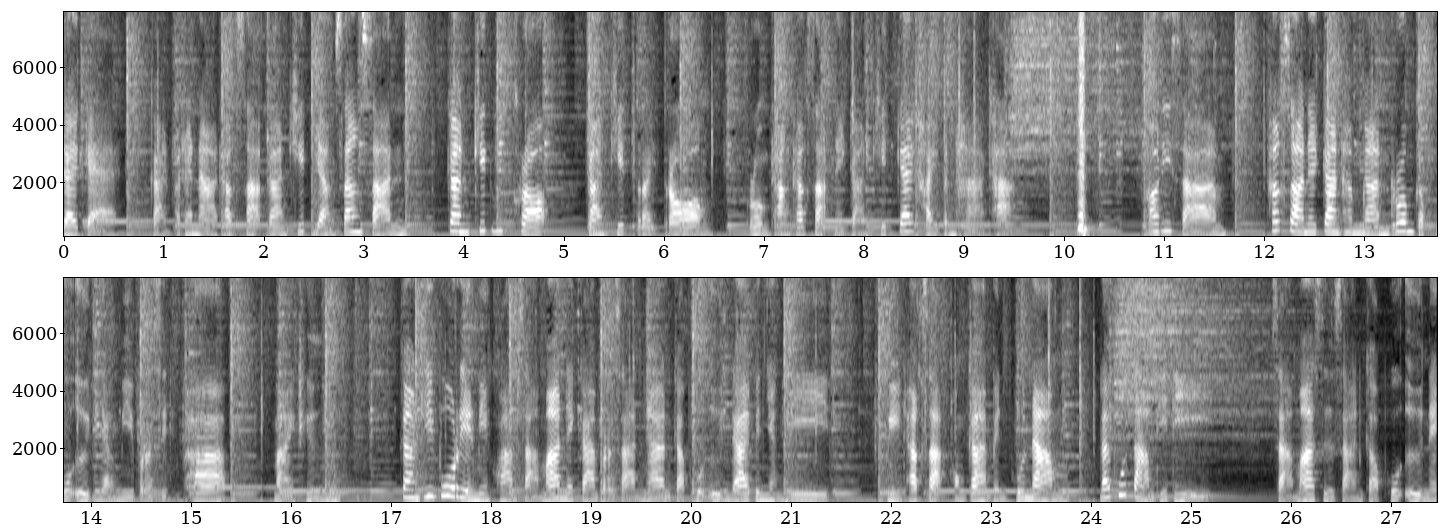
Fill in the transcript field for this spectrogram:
ได้แก่ การพัฒนาทักษะการคิดอย่างสร้างสรรค์ การคิดวิเคราะห์ การคิดไตร่ตรอง รวมทั้งทักษะในการคิดแก้ไขปัญหาค่ะ ข้อที่ 3 ทักษะในการทำงานร่วมกับผู้อื่นอย่างมีประสิทธิภาพ หมายถึง การที่ผู้เรียนมีความสามารถในการประสานงานกับผู้อื่นได้เป็นอย่างดี มีทักษะของการเป็นผู้นำและผู้ตามที่ดี สามารถสื่อสารกับผู้อื่นใน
